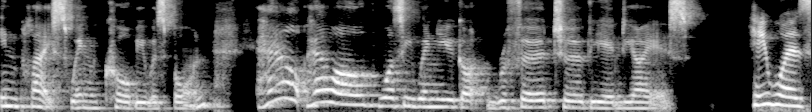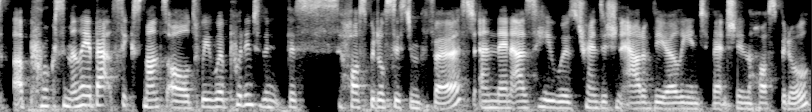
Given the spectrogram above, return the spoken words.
in place when Corby was born. How how old was he when you got referred to the NDIS? He was approximately about six months old. We were put into the, this hospital system first, and then as he was transitioned out of the early intervention in the hospital,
